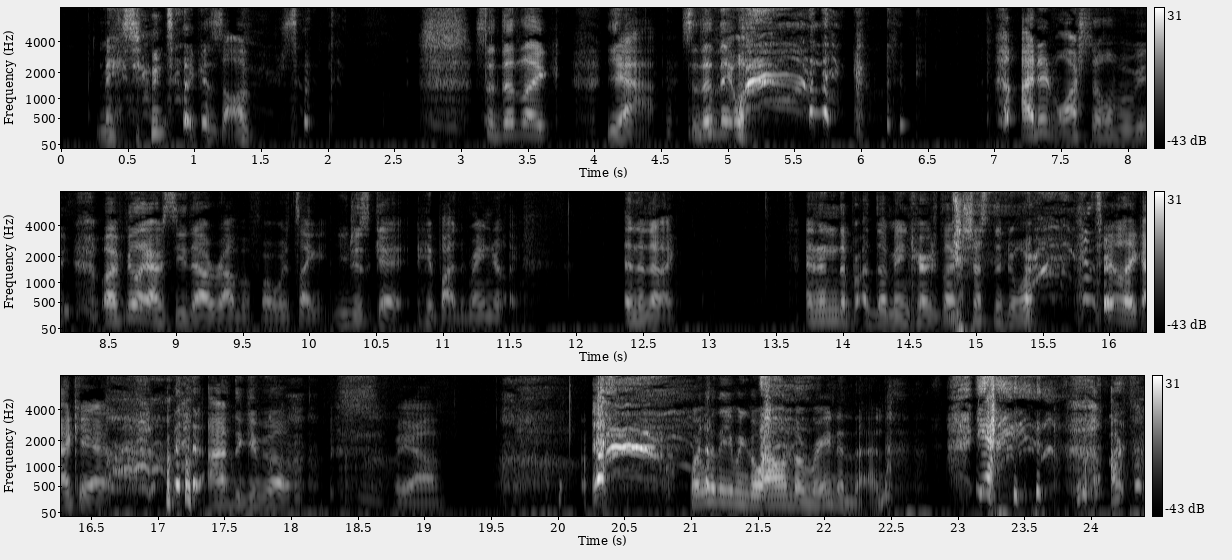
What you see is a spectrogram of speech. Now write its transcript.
makes you into like a zombie or something. So then like yeah. So then they. I didn't watch the whole movie, but I feel like I've seen that around before. Where it's like you just get hit by the rain, you're like, and then they're like, and then the the main character like shuts the door because they're like, I can't, I have to give up. But yeah, Why would they even go out in the rain and then? Yeah. I forgot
